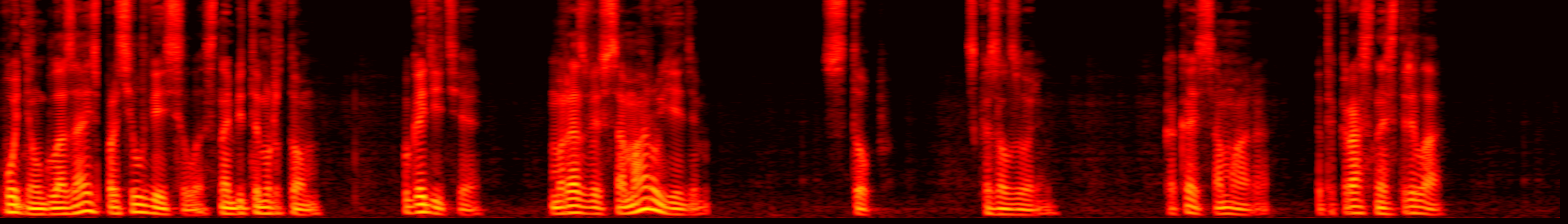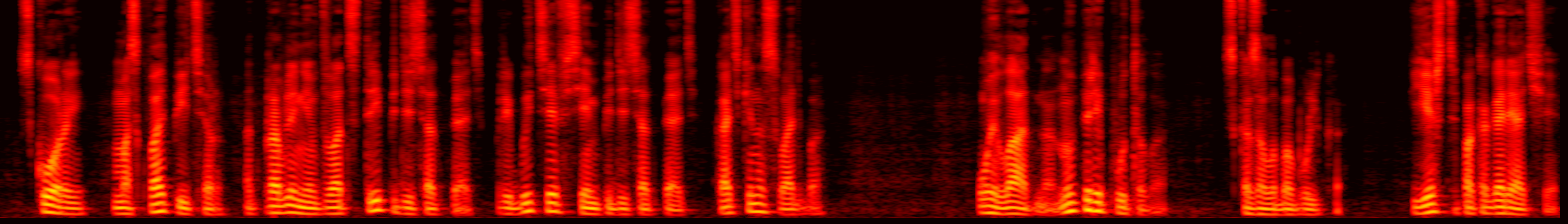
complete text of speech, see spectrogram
Поднял глаза и спросил весело, с набитым ртом. «Погодите, мы разве в Самару едем?» «Стоп», — сказал Зорин. «Какая Самара? Это Красная Стрела». «Скорый. Москва-Питер. Отправление в 23.55. Прибытие в 7.55. Катькина свадьба». «Ой, ладно, ну перепутала», — сказала бабулька. «Ешьте пока горячее».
